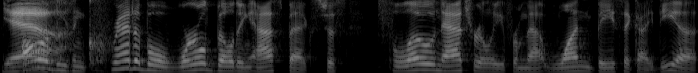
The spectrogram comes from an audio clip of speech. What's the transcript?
yeah. all of these incredible world building aspects just flow naturally from that one basic idea,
